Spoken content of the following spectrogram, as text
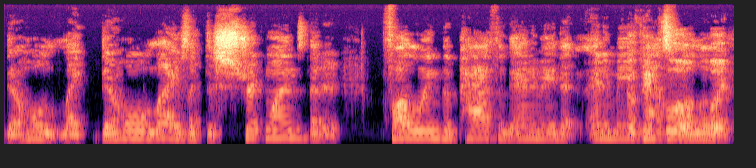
their whole like their whole lives like the strict ones that are following the path of anime that anime okay, paths cool, follow but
